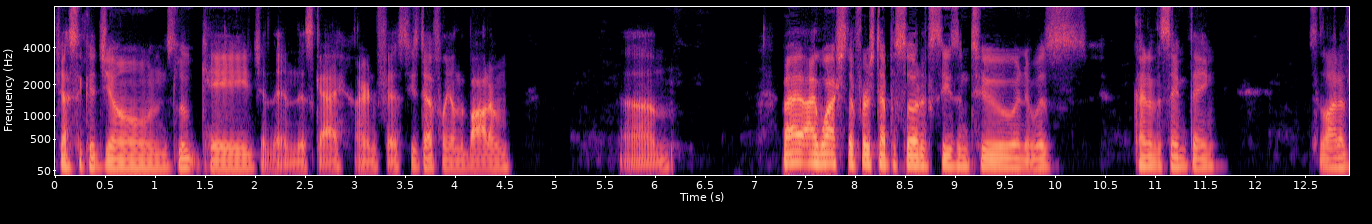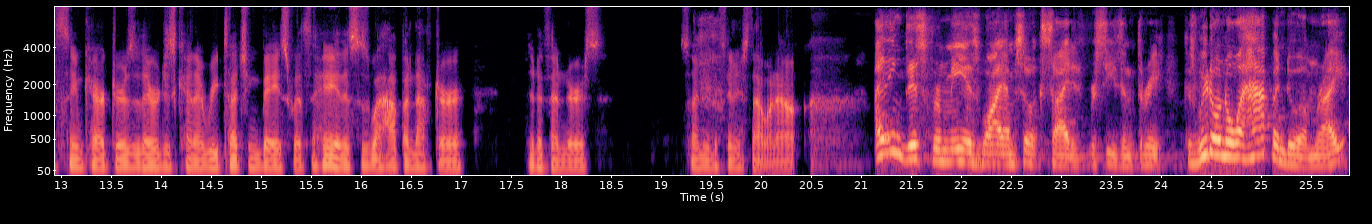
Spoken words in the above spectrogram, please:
Jessica Jones, Luke Cage, and then this guy, Iron Fist. He's definitely on the bottom. Um, but I, I watched the first episode of season two, and it was kind of the same thing. It's a lot of the same characters. They were just kind of retouching base with, "Hey, this is what happened after the Defenders." So I need to finish that one out. I think this for me is why I'm so excited for season three because we don't know what happened to him, right?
